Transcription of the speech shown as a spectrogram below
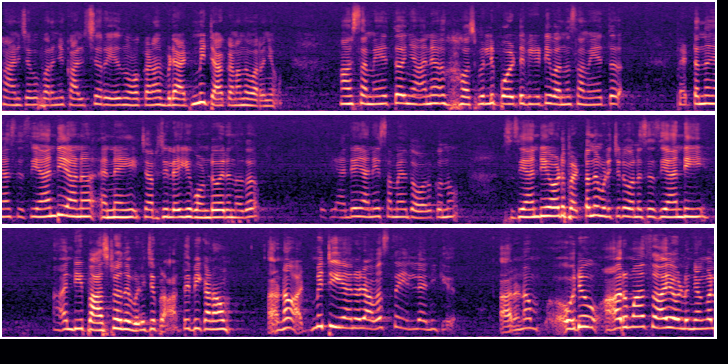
കാണിച്ചപ്പോൾ പറഞ്ഞു കൾച്ചർ ചെയ്ത് നോക്കണം ഇവിടെ അഡ്മിറ്റ് ആക്കണം എന്ന് പറഞ്ഞു. ആ സമയത്ത് ഞാൻ ഹോസ്പിറ്റലിൽ പോയിട്ട് വീട്ടിൽ വന്ന സമയത്ത് പെട്ടെന്ന് ഞാൻ സിസിയാന്റിയാണ് എന്നെ ഈ ചർച്ചിലേക്ക് കൊണ്ടുവരുന്നത്. സിസി ഞാൻ ഈ സമയത്ത് ഓർക്കുന്നു. സിസിയാന്റിയോട് പെട്ടെന്ന് വിളിച്ചിട്ട് പറഞ്ഞു സിസിയാന്റി ആന്റി പാസ്റ്റർ ഒന്ന് വിളിച്ച് പ്രാർത്ഥിപ്പിക്കണം. കാരണം അഡ്മിറ്റ് ചെയ്യാനൊരവസ്ഥയില്ല എനിക്ക്. കാരണം ഒരു ആറുമാസമായേ ഉള്ളൂ ഞങ്ങൾ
